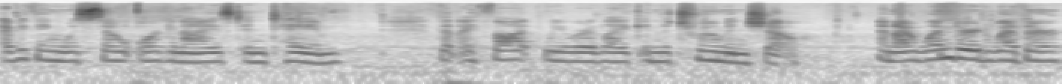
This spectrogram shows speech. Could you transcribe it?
everything was so organized and tame that I thought we were like in the Truman Show, and I wondered whether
